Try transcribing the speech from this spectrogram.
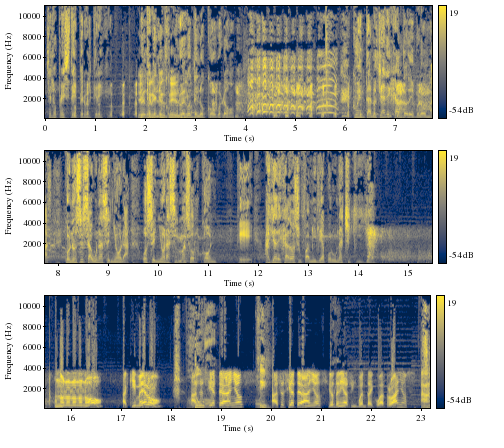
Se lo presté, pero él cree que... Luego, cree te que lo, es de él, luego ¿no? te lo cobro. Cuéntanos, ya dejando de bromas. ¿Conoces a una señora o señora Sima Sorcón que haya dejado a su familia por una chiquilla? No, no, no, no, no. Aquí mero. Hace ¿Tú? siete años. Sí. Hace siete años, yo tenía 54 años. Ah.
